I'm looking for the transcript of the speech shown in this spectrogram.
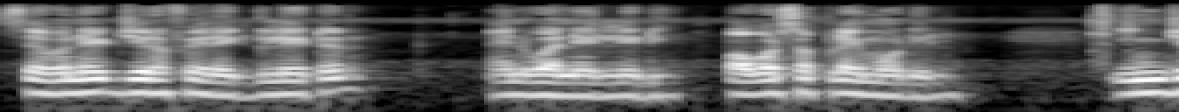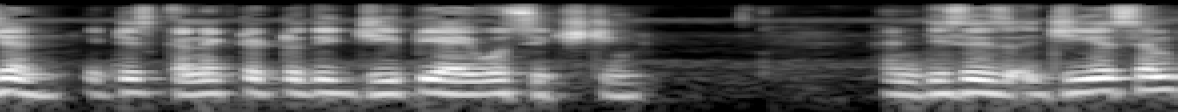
7805 regulator and one led power supply module. Engine it is connected to the gpio 16 and this is gsm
